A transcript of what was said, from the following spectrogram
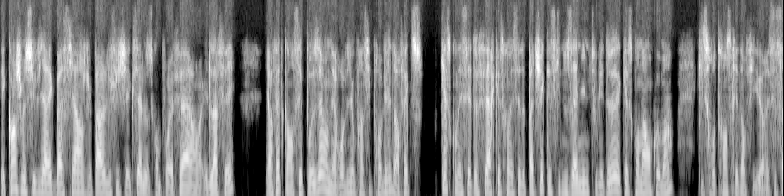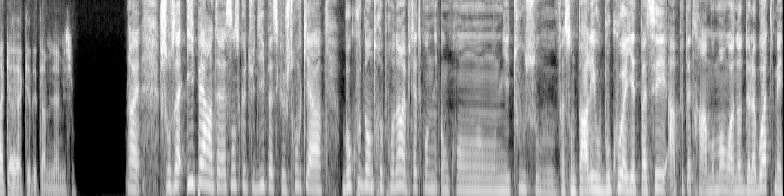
Et quand je me suis venu avec Bastien, je lui parle du fichier Excel, de ce qu'on pourrait faire, il l'a fait. Et en fait, quand on s'est posé, on est revenu au principe premier d'en fait, qu'est-ce qu'on essaie de faire, qu'est-ce qu'on essaie de patcher, qu'est-ce qui nous anime tous les deux, qu'est-ce qu'on a en commun qui se retranscrit dans Figure. Et c'est ça qui a, déterminé la mission. Ouais, je trouve ça hyper intéressant ce que tu dis parce que je trouve qu'il y a beaucoup d'entrepreneurs et peut-être qu'on y est tous ou façon de parler ou beaucoup à y être passé peut-être à un moment ou à un autre de la boîte mais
